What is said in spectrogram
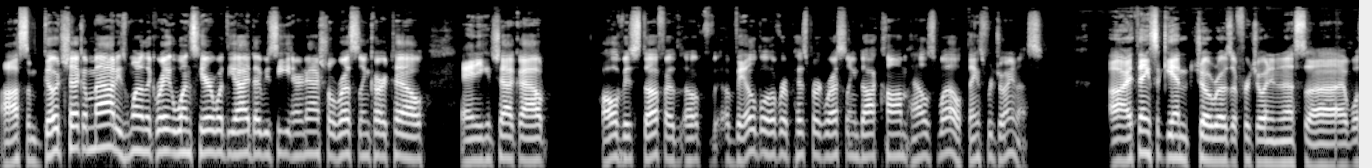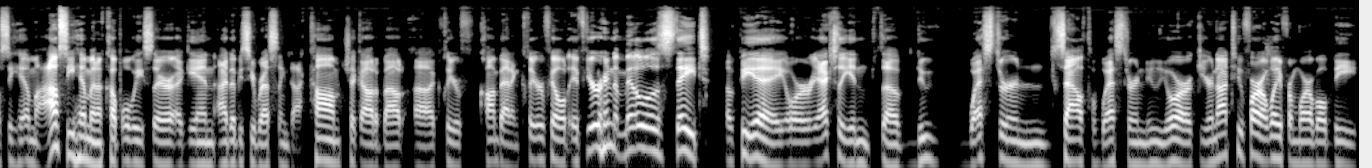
Awesome. Go check him out. He's one of the great ones here with the IWC International Wrestling Cartel. And you can check out all of his stuff available over at PittsburghWrestling.com as well. Thanks for joining us. All right. Thanks again, Joe Rosa, for joining us. Uh, we'll see him. I'll see him in a couple weeks there. Again, IWCWrestling.com. Check out about uh, Clear Combat in Clearfield. If you're in the middle of the state of PA or actually in the new western, southwestern New York, you're not too far away from where we'll be.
